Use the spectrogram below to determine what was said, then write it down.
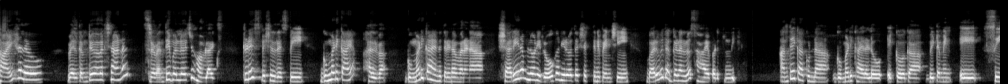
Hi hello welcome to our channel Sravanthi Bolloju హోమ్లాగ్స్ టుడే స్పెషల్ రెసిపీ గుమ్మడికాయ హల్వా. గుమ్మడికాయను తినడం వలన శరీరంలోని రోగ నిరోధక శక్తిని పెంచి బరువు తగ్గడంలో సహాయపడుతుంది. అంతేకాకుండా గుమ్మడికాయలలో ఎక్కువగా విటమిన్ ఏ సి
